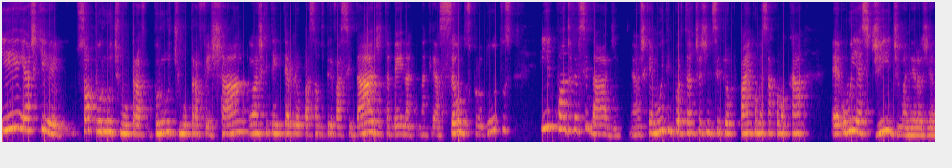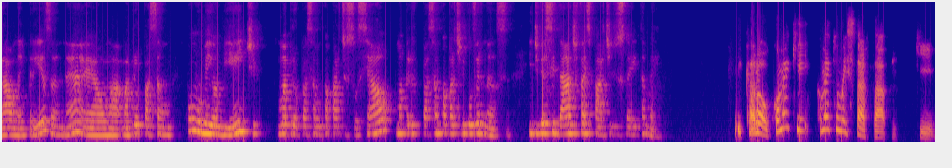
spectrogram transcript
E eu acho que, só por último, para fechar, eu acho que tem que ter a preocupação de privacidade também na, na criação dos produtos e com a diversidade. Eu acho que é muito importante a gente se preocupar em começar a colocar é, o ESG de maneira geral na empresa, né? É uma, uma preocupação com o meio ambiente, uma preocupação com a parte social, uma preocupação com a parte de governança. E diversidade faz parte disso daí também. E, Carol, como é que, como é que uma startup que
